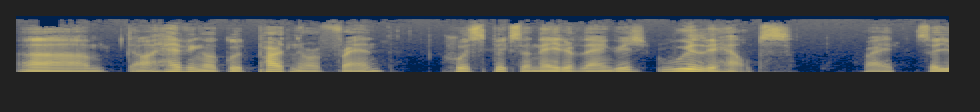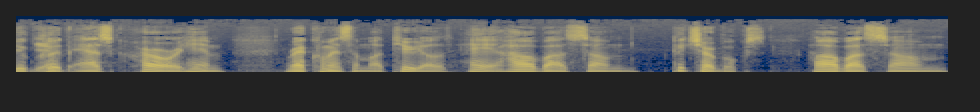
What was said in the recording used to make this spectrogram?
um, uh, having a good partner or friend who speaks a native language really helps, right? So you Yeah. could ask her or him, recommend some material. Hey, how about some picture books? How about some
